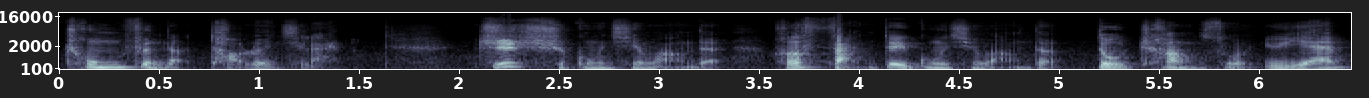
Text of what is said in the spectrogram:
充分的讨论起来，支持恭亲王的和反对恭亲王的都畅所欲言。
